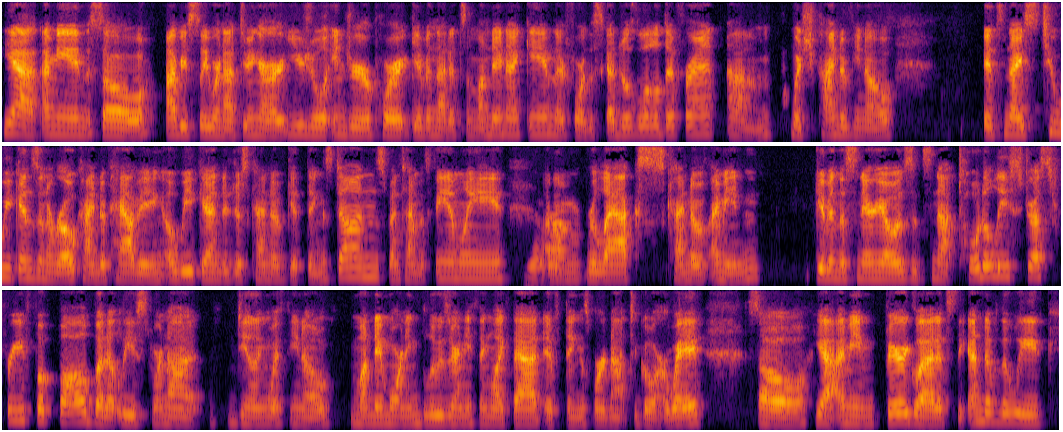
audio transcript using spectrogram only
Yeah, I mean, so obviously we're not doing our usual injury report given that it's a Monday night game, therefore the schedule's a little different, um, which kind of, you know, it's nice two weekends in a row kind of having a weekend to just kind of get things done, spend time with family, Yeah. um, relax, kind of, I mean, given the scenarios, it's not totally stress-free football, but at least we're not dealing with, you know, Monday morning blues or anything like that if things were not to go our way. So yeah, I mean, very glad it's the end of the week.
